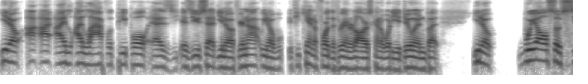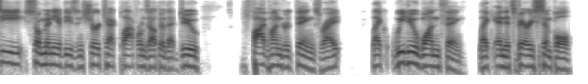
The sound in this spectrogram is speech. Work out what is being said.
you know, I, I I laugh with people as as you said. You know, if you're not, you know, if you can't afford the three hundred dollars, kind of what are you doing? But you know, we also see so many of these insure tech platforms out there that do 500 things, right? Like we do one thing, like, and it's very simple.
